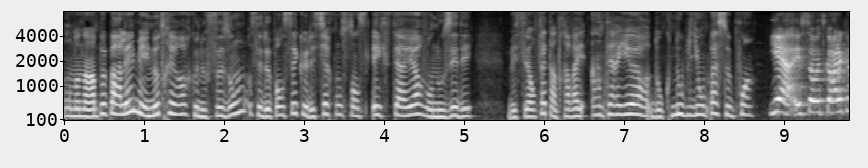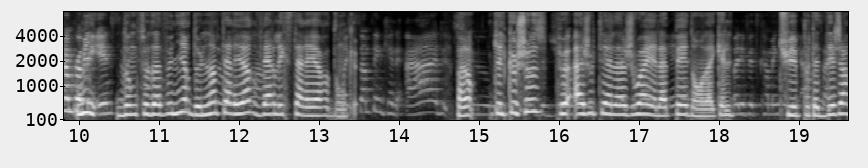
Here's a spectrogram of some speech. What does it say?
On en a un peu parlé, mais une autre erreur que nous faisons, c'est de penser que les circonstances extérieures vont nous aider. Mais c'est en fait un travail intérieur, donc n'oublions pas ce point. Oui, donc ça doit venir de l'intérieur vers l'extérieur. Donc, par exemple, quelque chose peut ajouter à la joie et à la paix dans laquelle tu es peut-être déjà.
